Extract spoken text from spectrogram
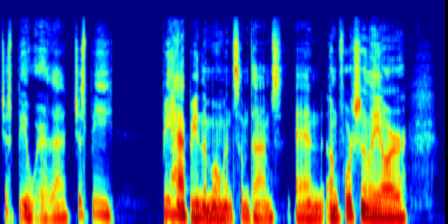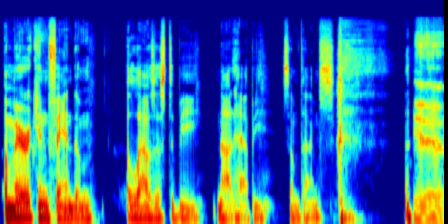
just be aware of that. Just be be happy in the moment sometimes. And unfortunately, our American fandom allows us to be not happy sometimes. yeah,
